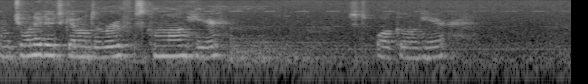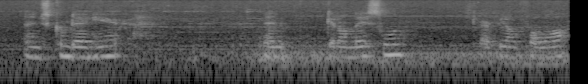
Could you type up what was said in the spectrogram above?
And what you want to do to get onto the roof is come along here. Just walk along here and just come down here. And get on this one. Carefully don't fall off.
